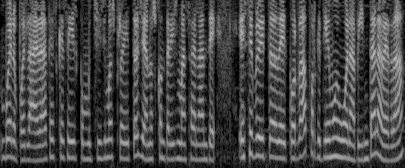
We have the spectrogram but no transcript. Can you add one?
Bueno, pues la verdad es que seguís con muchísimos proyectos. Ya nos contaréis más adelante este proyecto de Corda porque tiene muy buena pinta, la verdad.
